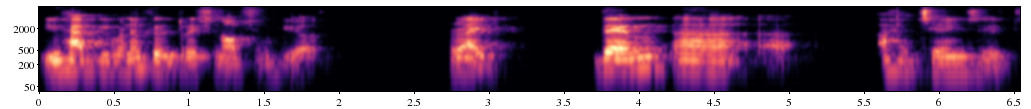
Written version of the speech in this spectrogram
you have given a filtration option here, right? Then uh, I have changed it.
